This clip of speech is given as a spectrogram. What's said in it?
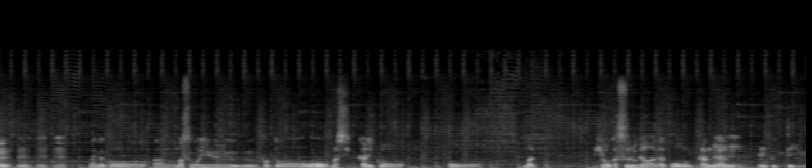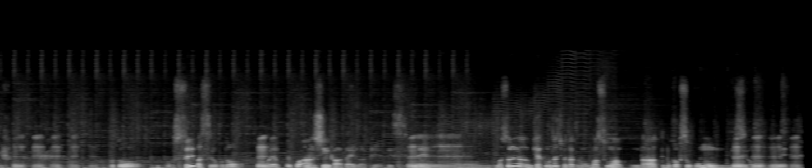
うんうんうん。なんかこう、あのまあ、そういうことを、まあ、しっかりこう、こうまあ、評価する側がこうガンガンしていくっていうことをすればするほど、うん。やっぱりこう安心感を与えるわけですよね。まあ、それは逆の立場に立っても、まあ、そうなんだなって僕はすごく思うんですよ。でやっ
